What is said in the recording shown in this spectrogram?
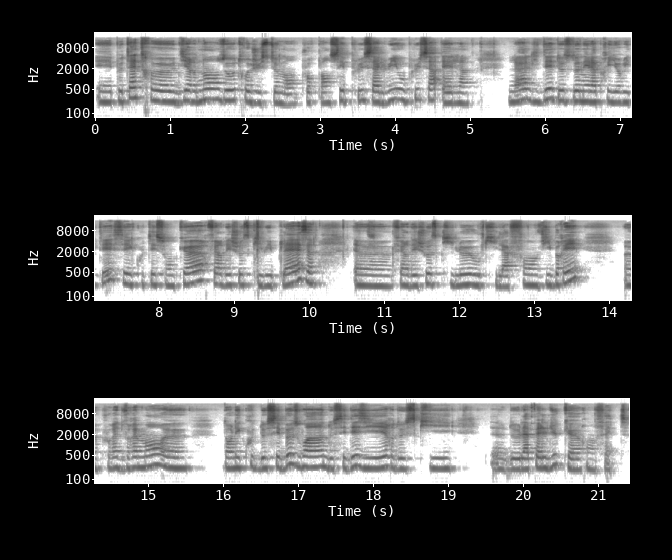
et peut-être euh, dire non aux autres justement pour penser plus à lui ou plus à elle. Là, l'idée de se donner la priorité, c'est écouter son cœur, faire des choses qui lui plaisent, euh, faire des choses qui le ou qui la font vibrer pour être vraiment dans l'écoute de ses besoins, de ses désirs, de ce qui, de l'appel du cœur en fait.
